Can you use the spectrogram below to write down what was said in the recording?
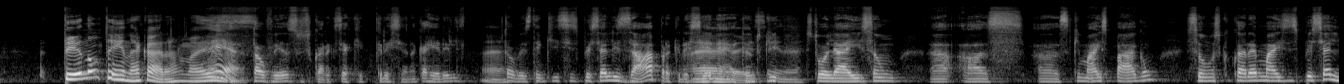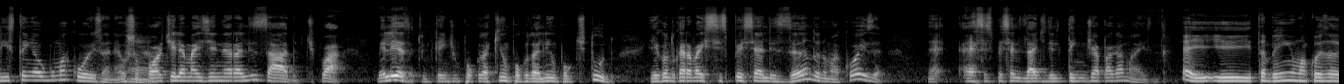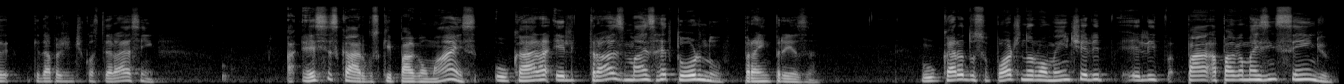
Ter não tem, né, cara? Mas... É, talvez, se o cara quiser crescer na carreira, ele é. talvez tem que se especializar para crescer, é, né? Tanto sim, que, né? se tu olhar aí, são as, as que mais pagam, são as que o cara é mais especialista em alguma coisa, né? O é. suporte, ele é mais generalizado. Tipo, ah, beleza, tu entende um pouco daqui, um pouco dali, um pouco de tudo. E aí, quando o cara vai se especializando numa coisa é, essa especialidade dele tende a pagar mais. Né? É, e, e, também uma coisa que dá pra gente considerar é assim, esses cargos que pagam mais, o cara ele traz mais retorno para a empresa. O cara do suporte normalmente ele, ele apaga mais incêndio.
